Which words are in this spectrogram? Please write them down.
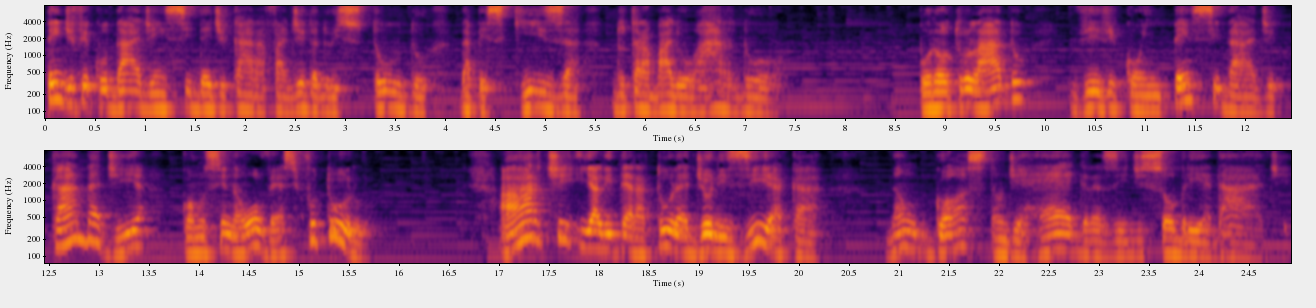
tem dificuldade em se dedicar à fadiga do estudo, da pesquisa, do trabalho árduo. Por outro lado, vive com intensidade cada dia como se não houvesse futuro. A arte e a literatura dionisíaca não gostam de regras e de sobriedade,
